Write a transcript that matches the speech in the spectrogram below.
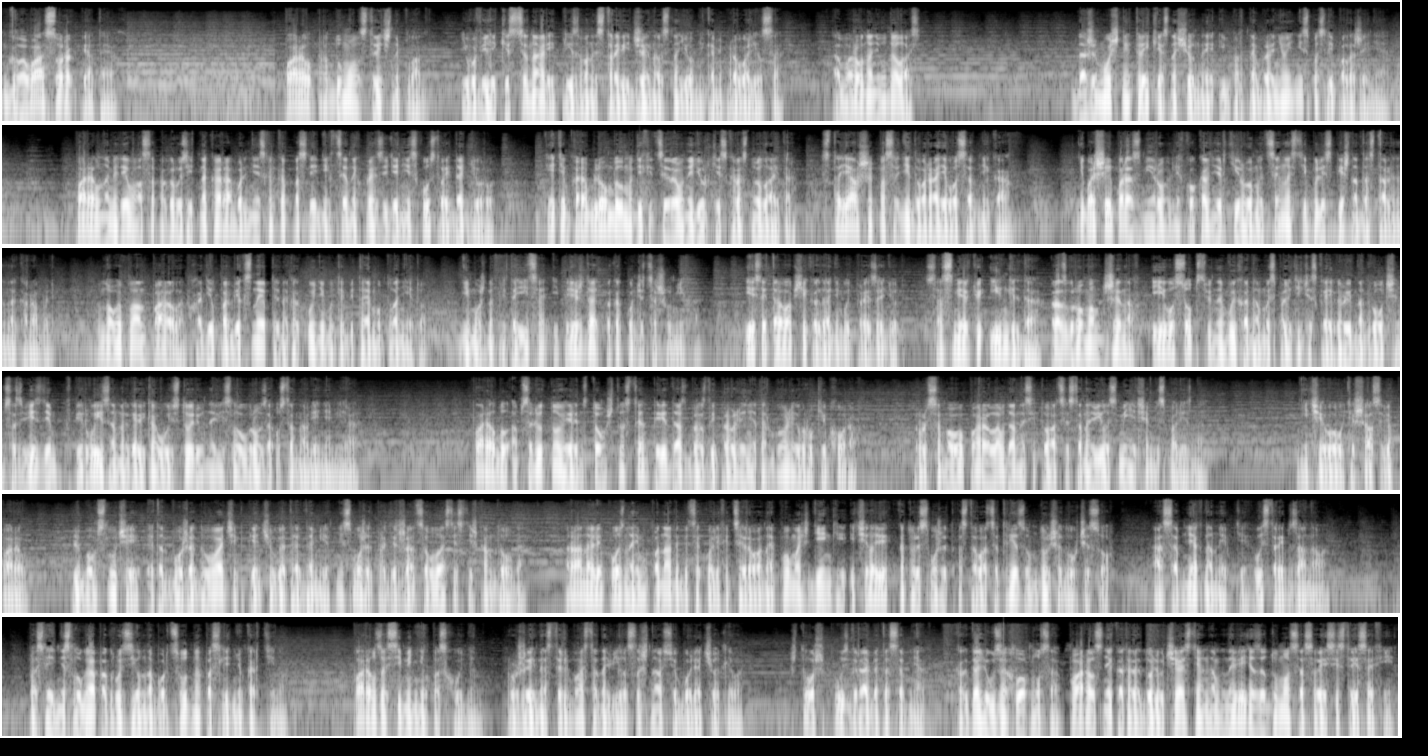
Глава 45 Паррелл продумывал встречный план. Его великий сценарий, призванный стравить Дженов с наемниками, провалился. Оборона не удалась. Даже мощные треки, оснащенные импортной броней, не спасли положение. Паррелл намеревался погрузить на корабль несколько последних ценных произведений искусства и дать дёру. Этим кораблем был модифицированный юркий скоростной лайтер – стоявший посреди двора его особняка. Небольшие по размеру, легко конвертируемые ценности были спешно доставлены на корабль. В новый план Паррелла входил побег с Непты на какую-нибудь обитаемую планету, где можно притаиться и переждать, пока кончится шумиха. Если это вообще когда-нибудь произойдет. Со смертью Ингельда, разгромом дженов и его собственным выходом из политической игры над волчьим созвездием впервые за многовековую историю нависла угроза установления мира. Фаррелл был абсолютно уверен в том, что Стэн передаст бразды правления торговли в руки Бхоров. Роль самого Паррелла в данной ситуации становилась менее чем бесполезной. Ничего, утешал себя Паррелл. В любом случае, этот божий одуванчик, пьянчуга Теодомир, не сможет продержаться у власти слишком долго. Рано или поздно ему понадобится квалифицированная помощь, деньги и человек, который сможет оставаться трезвым дольше двух часов. А особняк на Непте выстроим заново. Последний слуга погрузил на борт судна последнюю картину. Паррелл засеменил по сходням. Ружейная стрельба становилась слышна все более отчетливо. Что ж, пусть грабят особняк. Когда люк захлопнулся, Паррелл с некоторой долей участия на мгновение задумался о своей сестре Софи,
